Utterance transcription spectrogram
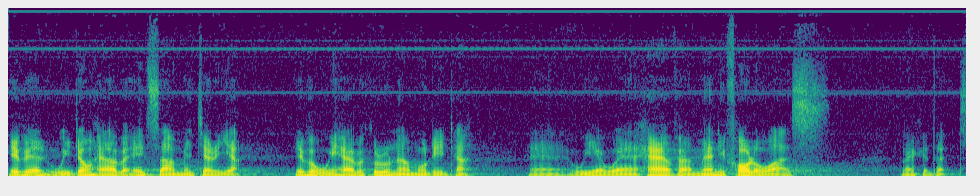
if we don't have Eksa if we have Karuna Mudita, uh, we will have uh, many followers like that.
